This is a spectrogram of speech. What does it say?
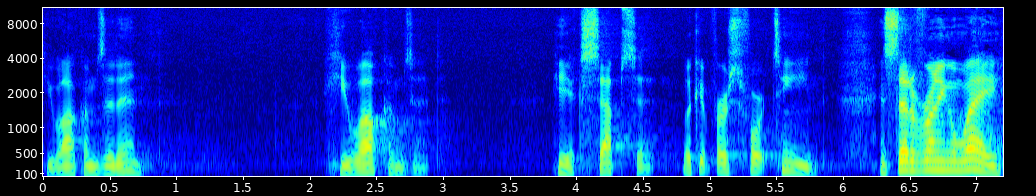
He welcomes it in. He welcomes it. He accepts it. Look at verse 14. Instead of running away,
